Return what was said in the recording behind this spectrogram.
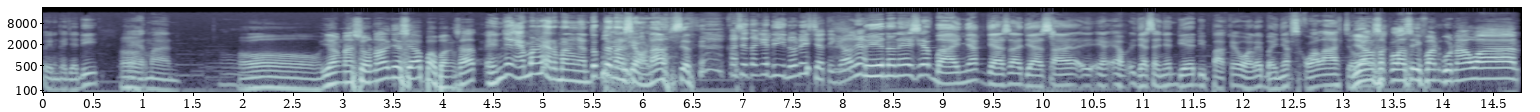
pengen gak jadi ke Oh. Herman. Oh, yang nasionalnya siapa Bangsat? Eh ini emang Herman ngantuk teh nasional sih. Kasih tanya di Indonesia tinggalnya. Di Indonesia banyak jasa-jasa ya, ya, jasanya dia dipakai oleh banyak sekolah, coy. Yang sekelas Ivan Gunawan.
